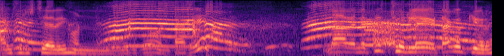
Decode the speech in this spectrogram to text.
ನಮ್ಮ ಸೃಷ್ಟಿಯರಿ ಊರಿಗೆ ಹೊಂಟಾರಿ ನಾವೇನೈತಿ ಚೂರ್ ಲೇಟಾಗಿ ಹೋಗ್ತೀವ್ರಿ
